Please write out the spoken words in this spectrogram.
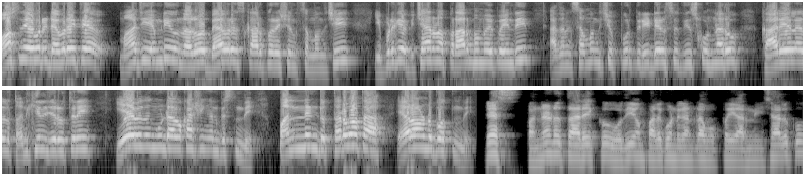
వాసుదేవరెడ్డి ఎవరైతే మాజీ ఎండీ ఉన్నారో బేవరేజ్ కార్పొరేషన్కి సంబంధించి ఇప్పటికే విచారణ ప్రారంభమైపోయింది. అతనికి సంబంధించి పూర్తి డీటెయిల్స్ తీసుకుంటున్నారు. కార్యాలయాలు తనిఖీలు జరుగుతున్నాయి. ఏ విధంగా ఉండే అవకాశం కనిపిస్తుంది? పన్నెండు తర్వాత ఎలా ఉండబోతుంది? ఎస్ పన్నెండో తారీఖు ఉదయం పదకొండు గంటల ముప్పై ఆరు నిమిషాలకు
